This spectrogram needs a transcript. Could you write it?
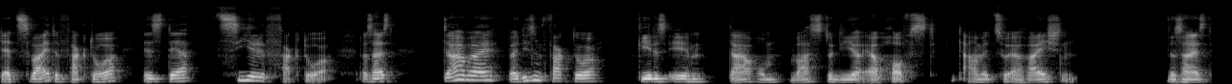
Der zweite Faktor ist der Zielfaktor. Das heißt, dabei, bei diesem Faktor, geht es eben darum, was du dir erhoffst, damit zu erreichen. Das heißt,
